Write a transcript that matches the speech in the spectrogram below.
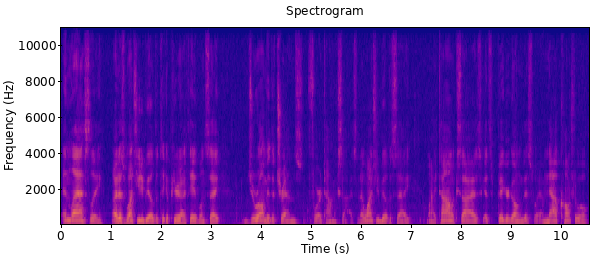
And lastly, I just want you to be able to take a periodic table and say, draw me the trends for atomic size. And I want you to be able to say, my atomic size gets bigger going this way. I'm now comfortable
